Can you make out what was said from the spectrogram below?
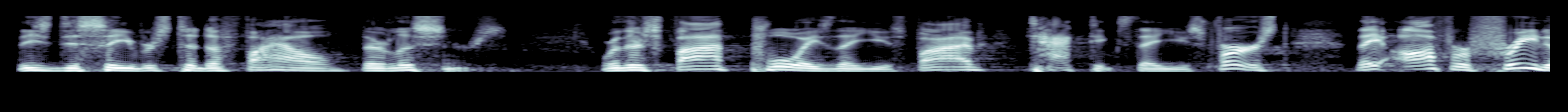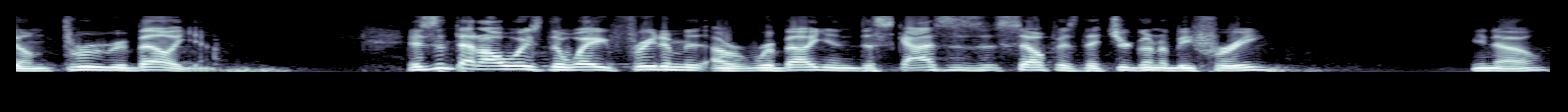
these deceivers to defile their listeners. Where there's five ploys they use, five tactics they use. First, they offer freedom through rebellion. Isn't that always the way freedom or uh, rebellion disguises itself is that you're going to be free? You know?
